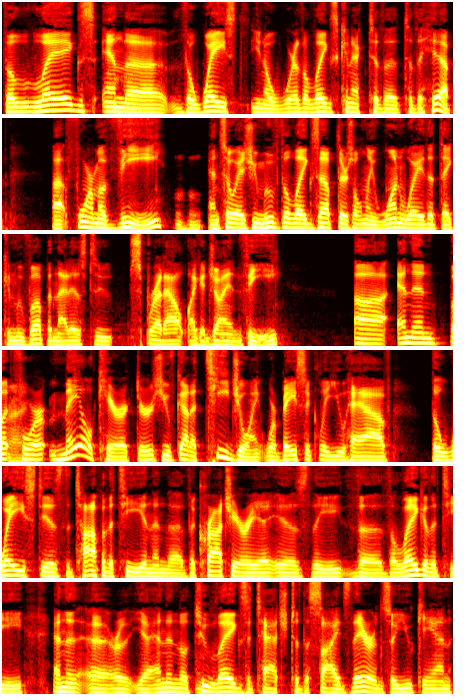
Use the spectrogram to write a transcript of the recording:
the legs and the the waist, you know, where the legs connect to the to the hip, uh, form a V. Mhm. And so as you move the legs up, there's only one way that they can move up, and that is to spread out like a giant V. Uh, and then, but Right. for male characters, you've got a T joint where basically you have the waist is the top of the T, and then the, the crotch area is the, the, the leg of the T, and then uh, or yeah, and then the 2 legs attached to the sides there, and so you can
